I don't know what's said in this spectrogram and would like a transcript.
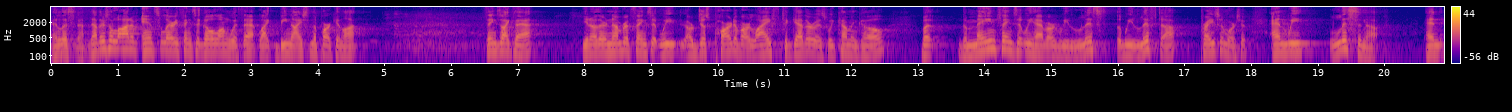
and listen up. Now, there's a lot of ancillary things that go along with that, like be nice in the parking lot, things like that. You know, there are a number of things that we are just part of our life together as we come and go. But the main things that we have are we, list, we lift up, praise and worship, and we listen up. And,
